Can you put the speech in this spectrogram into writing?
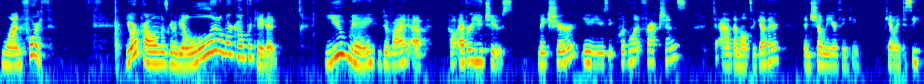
one fourth. Your problem is going to be a little more complicated. You may divide up however you choose. Make sure you use equivalent fractions to add them all together and show me your thinking. Can't wait to see.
